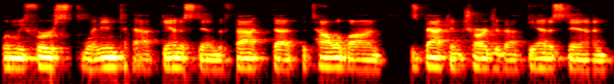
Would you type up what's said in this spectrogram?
when we first went into Afghanistan. The fact that the Taliban is back in charge of Afghanistan,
